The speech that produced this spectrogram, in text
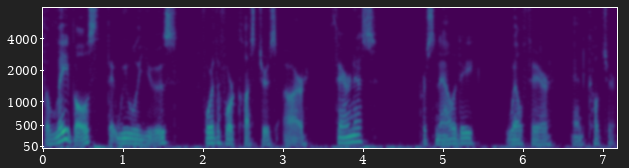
The labels that we will use for the four clusters are fairness, personality, welfare, and culture.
